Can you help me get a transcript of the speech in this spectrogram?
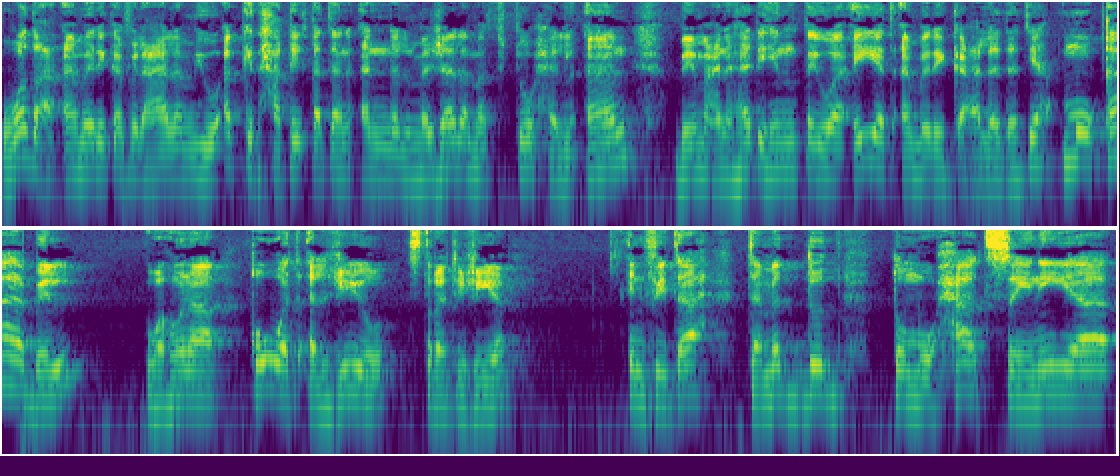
وضع أمريكا في العالم يؤكد حقيقة أن المجال مفتوح الآن بمعنى هذه انطوائية أمريكا على ذاتها مقابل وهنا قوة الجيو استراتيجية انفتاح تمدد طموحات صينية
